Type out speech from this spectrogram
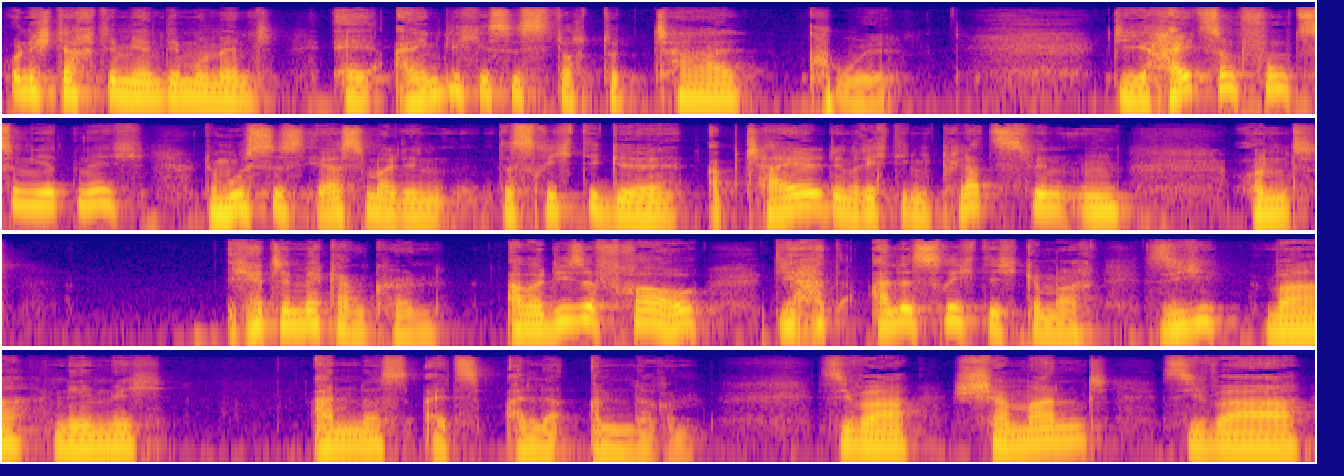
und ich dachte mir in dem Moment, ey, eigentlich ist es doch total cool. Die Heizung funktioniert nicht. Du musstest erstmal den, das richtige Abteil, den richtigen Platz finden und ich hätte meckern können. Aber diese Frau, die hat alles richtig gemacht. Sie war nämlich anders als alle anderen. Sie war charmant, sie war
